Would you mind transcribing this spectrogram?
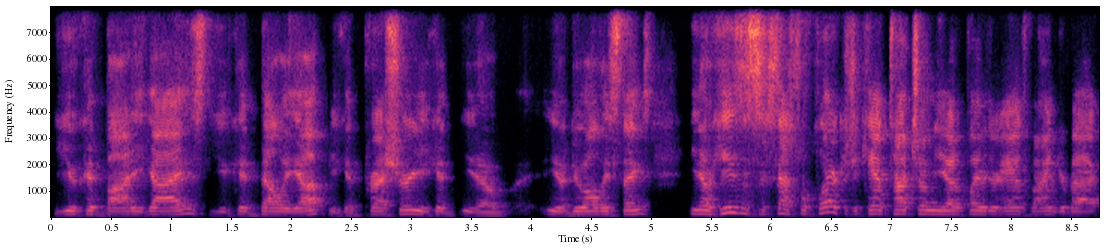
you could body guys, you could belly up, you could pressure, you could, you know, you know, do all these things. You know, he's a successful player because you can't touch him. You got to play with your hands behind your back.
